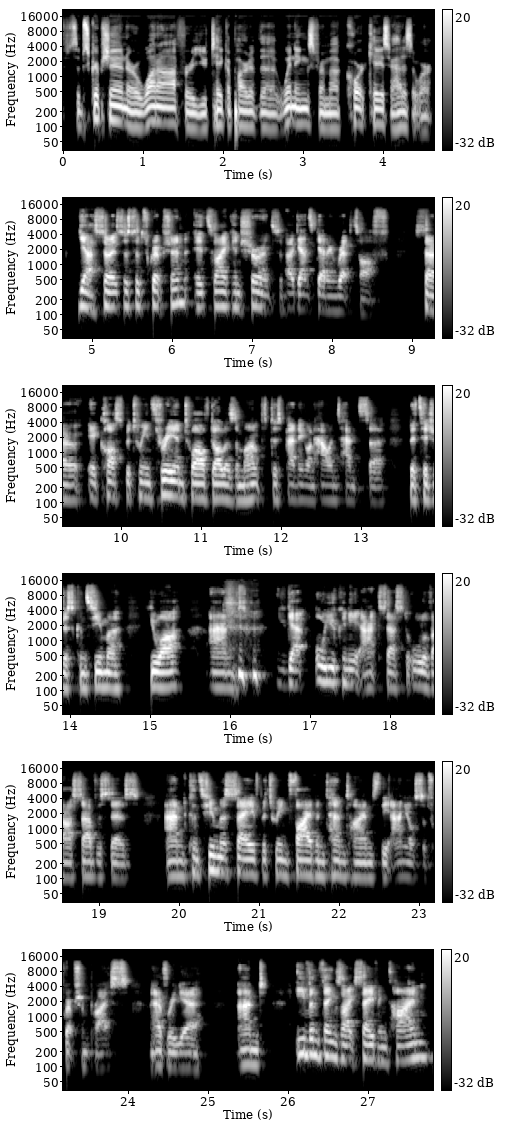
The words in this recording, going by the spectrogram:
subscription or one off, or you take a part of the winnings from a court case, or how does it work? Yeah, so it's a subscription. It's like insurance against getting ripped off. So it costs between three and twelve dollars a month, depending on how intense a litigious consumer you are and you get all you can eat access to all of our services. And consumers save between five and 10 times the annual subscription price every year. And even things like saving time,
